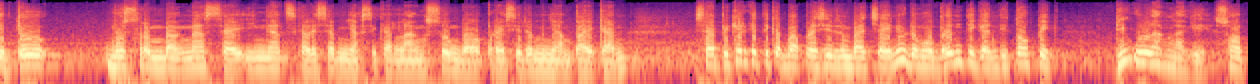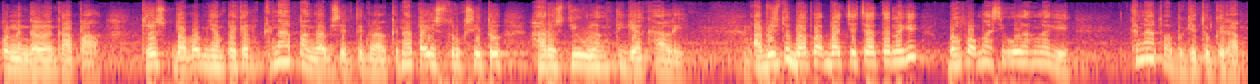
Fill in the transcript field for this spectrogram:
Itu Musrembangnas saya ingat sekali saya menyaksikan langsung bahwa Presiden menyampaikan. Saya pikir ketika Bapak Presiden baca ini udah mau berhenti ganti topik. Diulang lagi soal penenggelaman kapal. Terus Bapak menyampaikan kenapa nggak bisa ditenggelam? Kenapa instruksi itu harus diulang tiga kali? Habis itu Bapak baca catatan lagi, Bapak masih ulang lagi. Kenapa begitu geram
